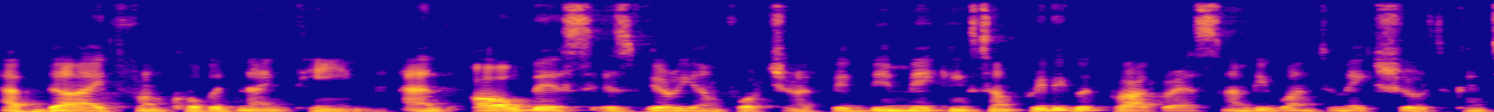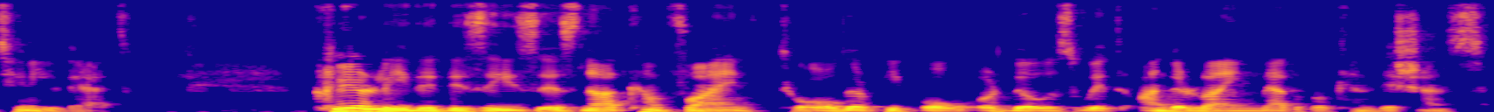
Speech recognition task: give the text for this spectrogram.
have died from COVID 19. And all this is very unfortunate. We've been making some pretty good progress, and we want to make sure to continue that. Clearly, the disease is not confined to older people or those with underlying medical conditions.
